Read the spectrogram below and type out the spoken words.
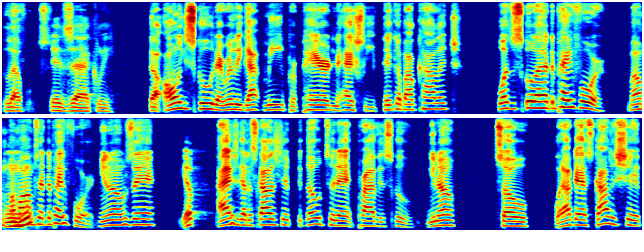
levels. Exactly. The only school that really got me prepared and actually think about college was the school I had to pay for. My, my Mhm. mom's had to pay for it. You know what I'm saying? Yep. I actually got a scholarship to go to that private school, you know? So without that scholarship,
